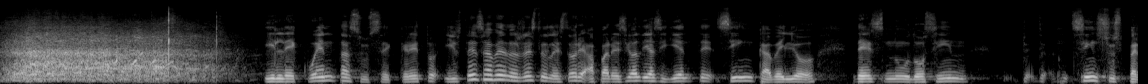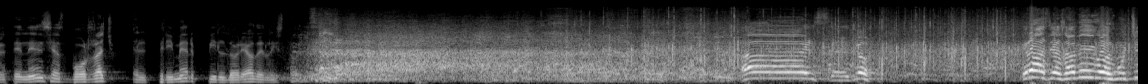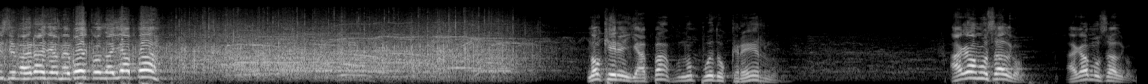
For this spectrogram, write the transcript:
Y le cuenta su secreto. Y usted sabe el resto de la historia. Apareció al día siguiente sin cabello, desnudo, sin, sin sus pertenencias, borracho. El primer pildoreado de la historia. ¡Ay, señor! Gracias, amigos. Muchísimas gracias. Me voy con la yapa. ¿No quieren yapa? No puedo creerlo. Hagamos algo, hagamos algo.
